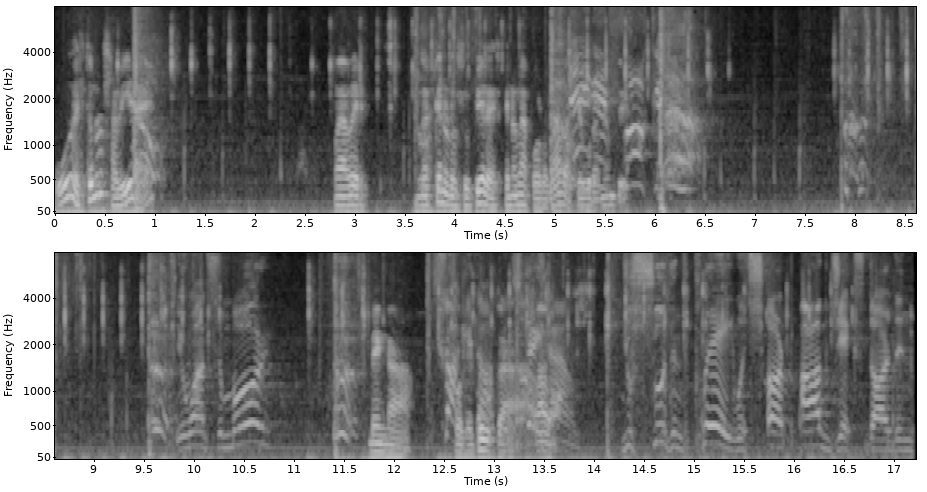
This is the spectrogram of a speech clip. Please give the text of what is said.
Uh, esto no lo sabía, eh. Bueno, a ver. No es que no lo supiera, es que no me acordaba, seguramente. You want some more? Venga, hijo de puta, vamos. down. You shouldn't play with sharp objects, Darden.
